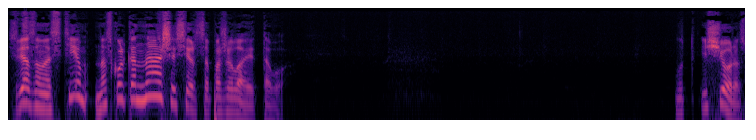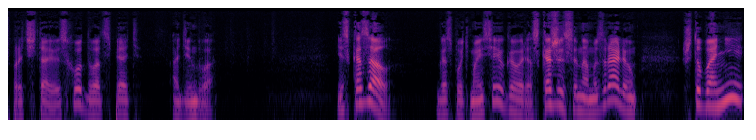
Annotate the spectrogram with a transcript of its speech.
связано с тем, насколько наше сердце пожелает того. Вот еще раз прочитаю исход 25, 1, 2. И сказал Господь Моисею, говоря, скажи сынам Израилевым, чтобы они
